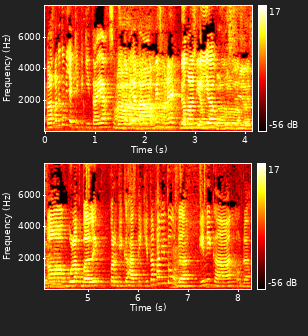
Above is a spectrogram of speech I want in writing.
padahal kan itu menyakiti kita ya sebenarnya Ah, kan tapi sebenarnya dengan dia bagus, iya. bulak balik pergi ke hati kita kan itu udah ini kan udah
